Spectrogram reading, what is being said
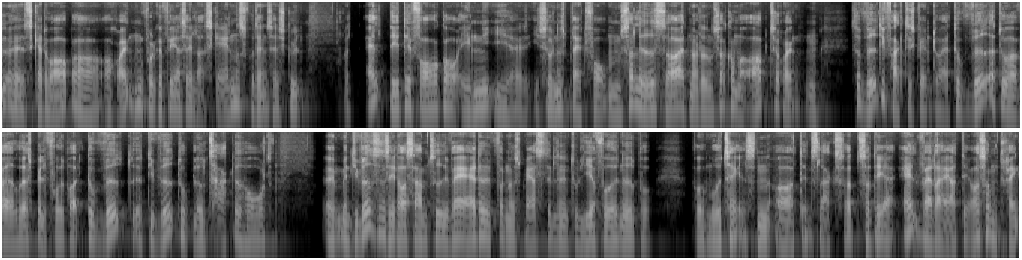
øh, skal du op og, og røntgenfotograferes eller scannes for den sags skyld. Og alt det, det foregår inde i, øh, i sundhedsplatformen, således så, at når du så kommer op til røntgen, så ved de faktisk, hvem du er. Du ved, at du har været ude at spille fodbold. Du ved, øh, de ved, at du er blevet taklet hårdt. Øh, men de ved sådan set også samtidig, hvad er det for noget smertestillende, du lige har fået ned på, på modtagelsen og den slags. Så, så det er alt, hvad der er. Det er også omkring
